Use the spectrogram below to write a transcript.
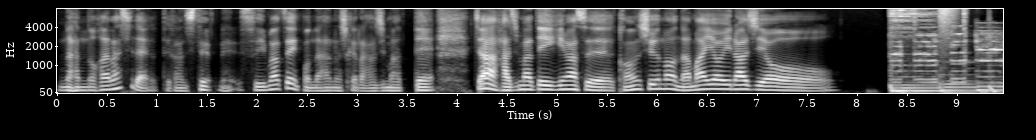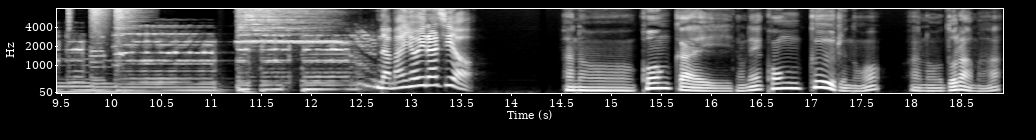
何の話だよって感じだよね。すいません。こんな話から始まって。じゃあ始まっていきます。今週の生酔いラジオ。生酔いラジオ。あのー今回のねコンクールのあのドラマ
